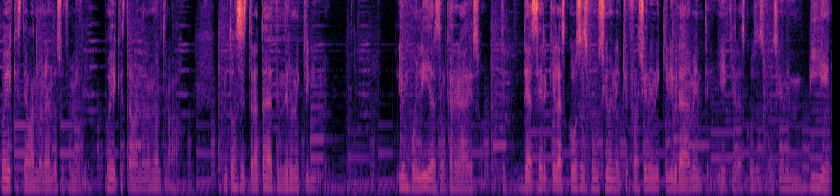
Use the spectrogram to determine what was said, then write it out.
puede que esté abandonando a su familia, puede que esté abandonando el trabajo. Entonces trata de tener un equilibrio. Y un buen líder se encarga de eso, de, hacer que las cosas funcionen, que funcionen equilibradamente y que las cosas funcionen bien.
